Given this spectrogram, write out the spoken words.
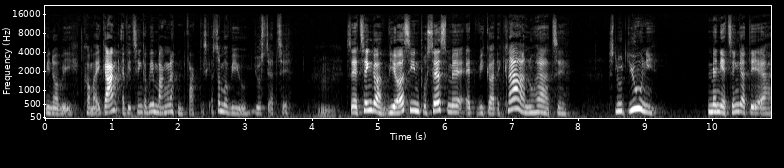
vi, når vi kommer i gang, at vi tænker, at vi mangler den faktisk, og så må vi jo justere til. Mm. Så jeg tænker, vi er også i en proces med, at vi gør det klar nu her til slut juni, men jeg tænker, at det er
